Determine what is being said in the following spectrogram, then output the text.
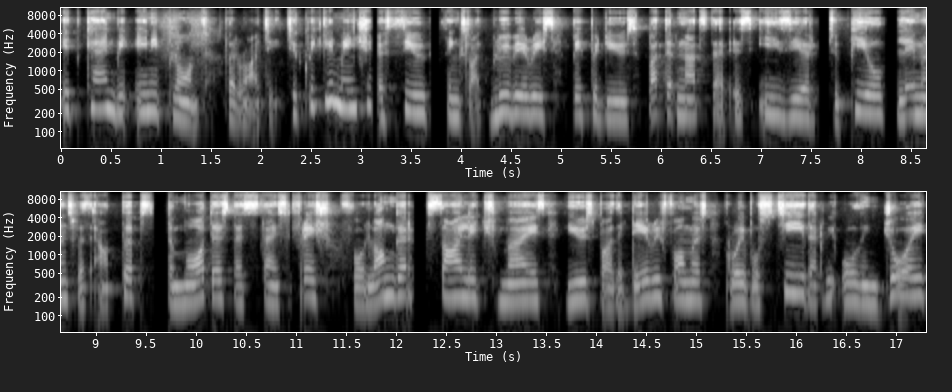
It can be any plant variety. To quickly mention a few things like blueberries, Peppadews, butternuts that is easier to peel, lemons without pips, tomatoes that stays fresh for longer, silage maize used by the dairy farmers, rooibos tea that we all enjoy,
